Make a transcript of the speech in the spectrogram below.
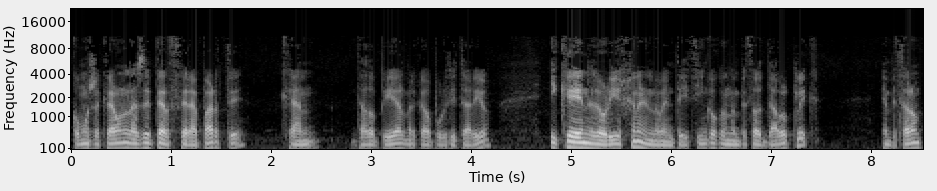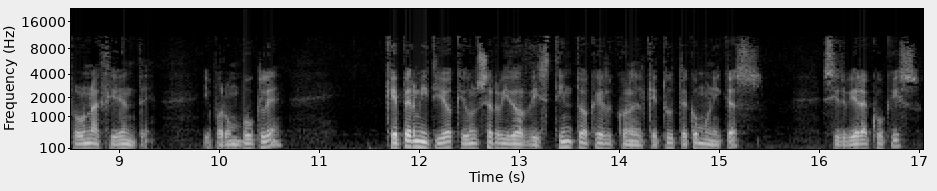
cómo se crearon las de tercera parte que han dado pie al mercado publicitario y que en el origen, en el 95, cuando empezó DoubleClick, empezaron por un accidente y por un bucle que permitió que un servidor distinto a aquel con el que tú te comunicas sirviera cookies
